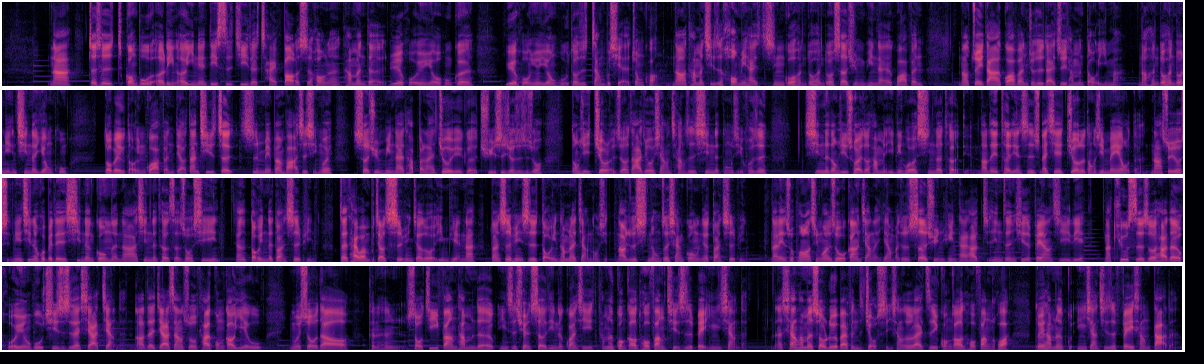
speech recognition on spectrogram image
那这次公布二零二一年第四季的财报的时候呢，他们的日活跃用户跟月活跃用户都是涨不起来的状况。然后他们其实后面还经过很多很多社群平台的瓜分，然后最大的瓜分就是来自于他们抖音嘛。然后很多很多年轻的用户都被抖音瓜分掉，但其实这是没办法的事情，因为社群平台它本来就有一个趋势，就是说东西久了之后，大家就会想尝试新的东西，或是。新的东西出来之后，他们一定会有新的特点。那这些特点是那些旧的东西没有的。那所以说，年轻人会被这些新的功能啊、新的特色所吸引。像抖音的短视频，在台湾不叫视频，叫做影片。那短视频是抖音他们在讲东西。那我就是形容这项功能叫短视频。那脸书碰到情况就是我刚刚讲的一样嘛，就是社群平台它竞争其实非常激烈。那 Q 四的时候，它的活跃用户其实是在下降的。那再加上说它的广告业务，因为受到可能手机方他们的隐私权设定的关系，他们的广告投放其实是被影响的。那像他们收入有百分之九十以上都来自于广告投放的话，对他们的影响其实非常大的。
